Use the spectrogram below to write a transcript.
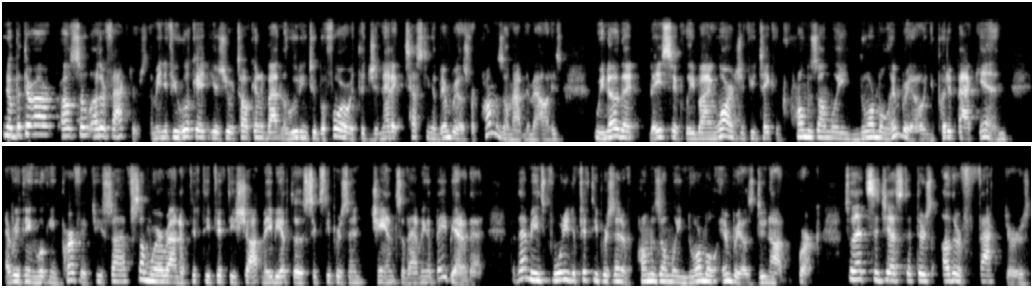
You know, but there are also other factors. I mean, if you look at, as you were talking about and alluding to before, with the genetic testing of embryos for chromosome abnormalities, we know that basically, by and large, if you take a chromosomally normal embryo and you put it back in, everything looking perfect, you have somewhere around a 50 50 shot, maybe up to a 60% chance of having a baby out of that. But that means 40 to 50% of chromosomally normal embryos do not work. So that suggests that there's other factors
